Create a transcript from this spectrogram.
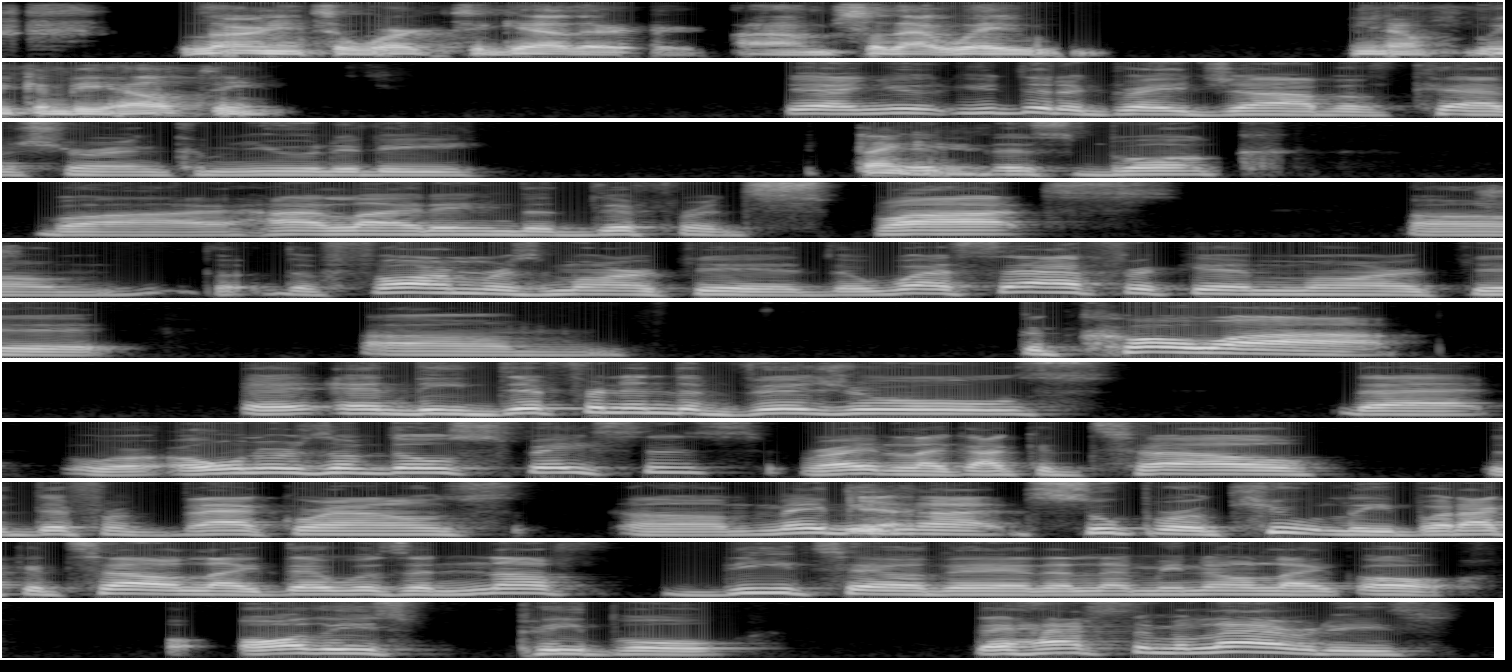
learning to work together um, so that way you know we can be healthy yeah and you you did a great job of capturing community Thank in you. this book by highlighting the different spots um, the, the farmers market the west african market um, the co-op and, and the different individuals that were owners of those spaces, right? Like I could tell the different backgrounds, um, maybe yeah. not super acutely, but I could tell like there was enough detail there that let me know, like, oh, all these people, they have similarities,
